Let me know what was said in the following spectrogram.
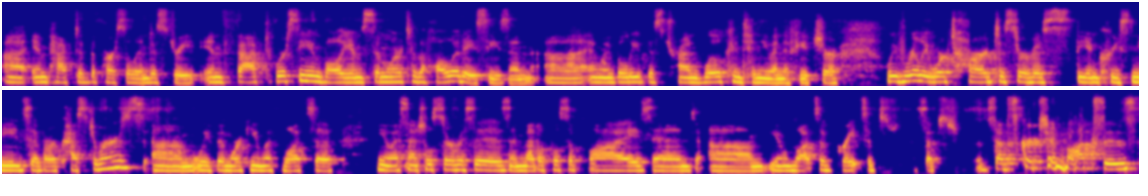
uh, impacted the parcel industry. In fact, we're seeing volumes similar to the holiday season, uh, and we believe this trend will continue in the future. We've really worked hard to service the increased needs of our customers. Um, we've been working with lots of you know essential services and medical supplies and um, you know lots of great subs- subs- subscription boxes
